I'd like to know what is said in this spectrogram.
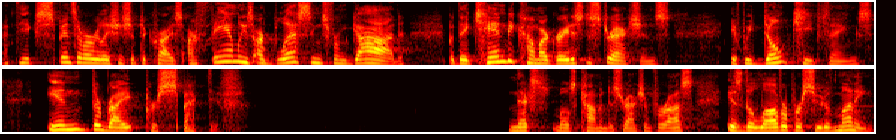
at the expense of our relationship to Christ. Our families are blessings from God, but they can become our greatest distractions if we don't keep things in the right perspective. Next most common distraction for us is the love or pursuit of money.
